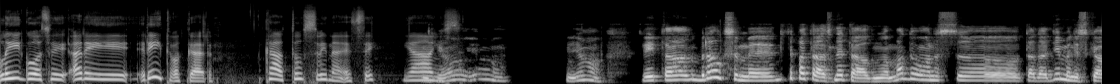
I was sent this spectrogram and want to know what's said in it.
līgosi arī rītvakar. Kā tu svinēsi Jāņus? Jā, jā. Jā, rītā brauksim tepat tās netālu no Madonas, tādā ģimeniskā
